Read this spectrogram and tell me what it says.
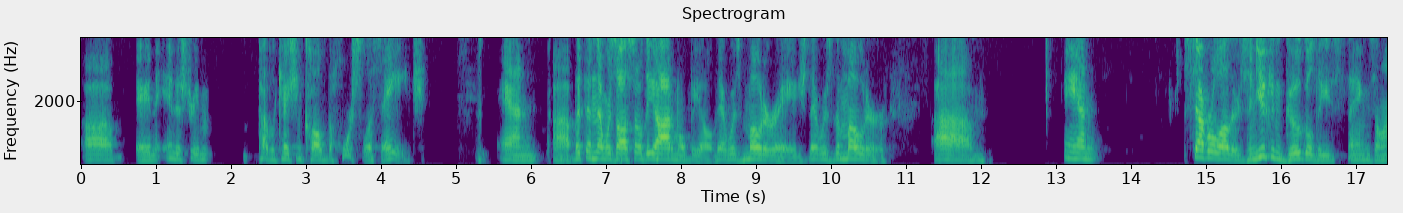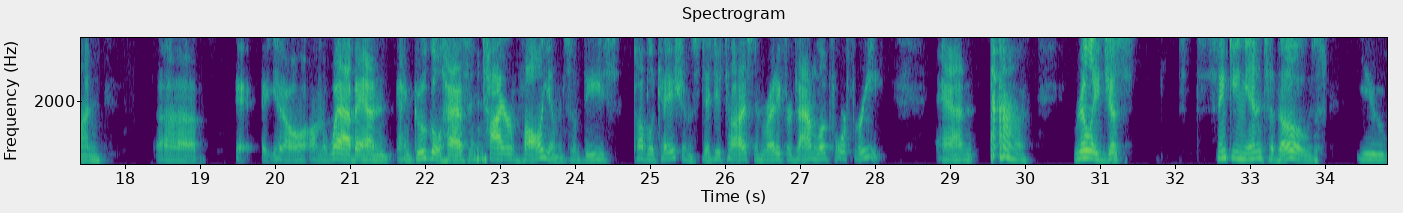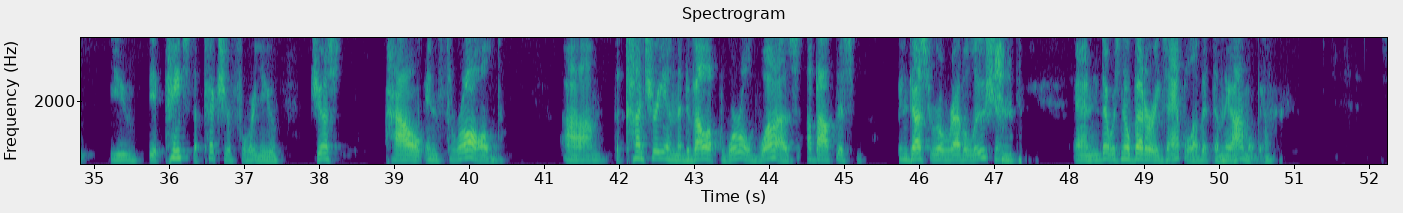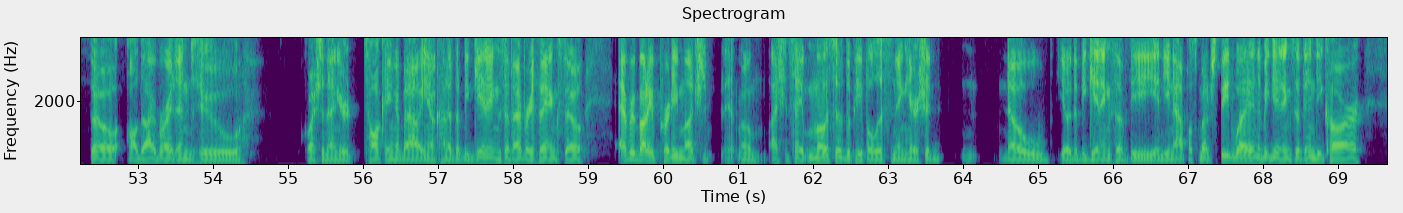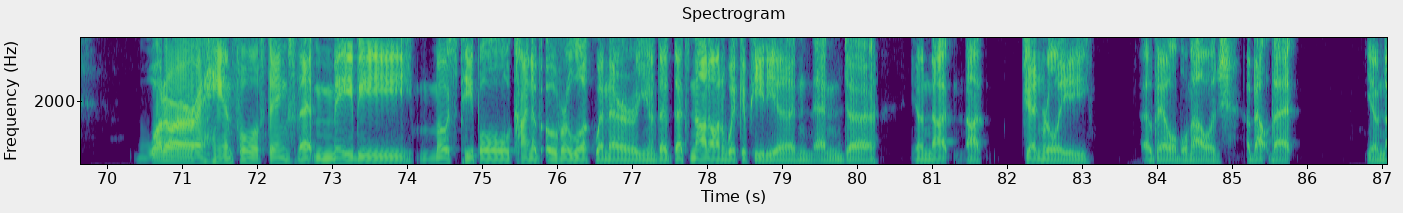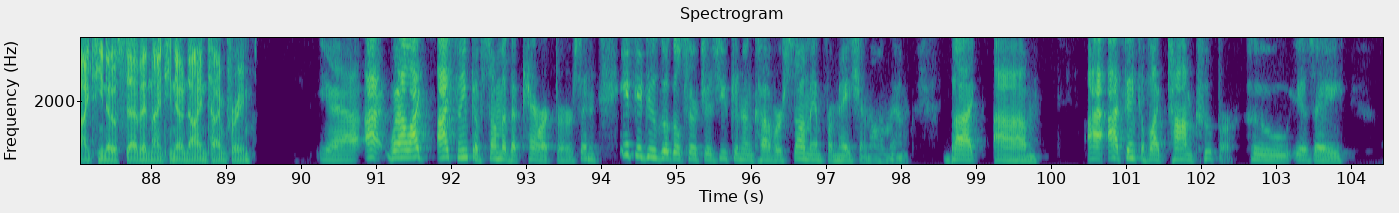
uh, an industry publication called The Horseless Age and uh, but then there was also the automobile there was motor age there was the motor um, and several others. And you can google these things on uh, eh, you know on the web and and google has entire volumes of these publications digitized and ready for download for free. And really just sinking into those you you it paints the picture for you just how enthralled um, the country and the developed world was about this industrial revolution. And there was no better example of it than the automobile. So i'll dive right into question then. You're talking about you know kind of the beginnings of everything. So everybody pretty much well, i should say most of the people listening here should know you know the beginnings of the Indianapolis Motor Speedway and the beginnings of IndyCar. What are a handful of things that maybe most people kind of overlook when they're you know that that's not on Wikipedia and and uh, you know not not generally available knowledge about that you know 1907 1909 timeframe yeah, I, well, I, I think of some of the characters, and if you do Google searches, you can uncover some information on them. But um, I, I think of like Tom Cooper, who is a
